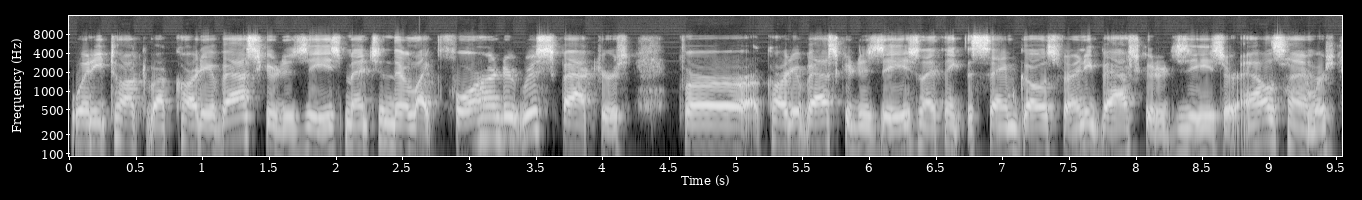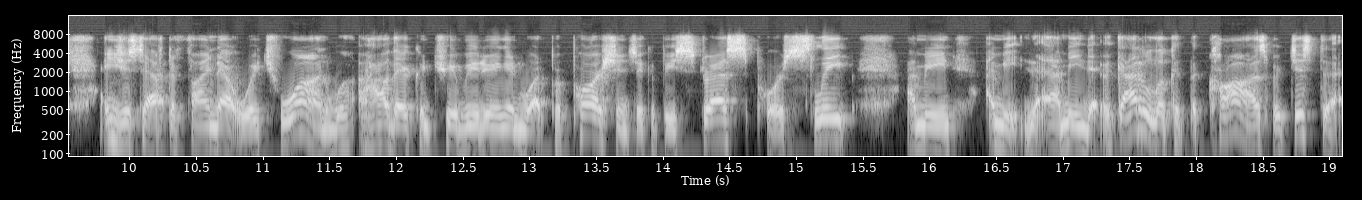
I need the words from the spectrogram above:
when he talked about cardiovascular disease, mentioned there are like 400 risk factors for cardiovascular disease, and I think the same goes for any vascular disease or Alzheimer's. And you just have to find out which one, how they're contributing, in what proportions. It could be stress, poor sleep. I mean, I mean, I mean, got to look at the cause, but just to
